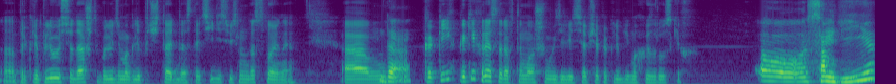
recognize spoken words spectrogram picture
э, прикреплю сюда, чтобы люди могли почитать, да, статьи действительно достойные. А, да. Каких, каких рестлеров ты можешь выделить вообще как любимых из русских? Самги.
